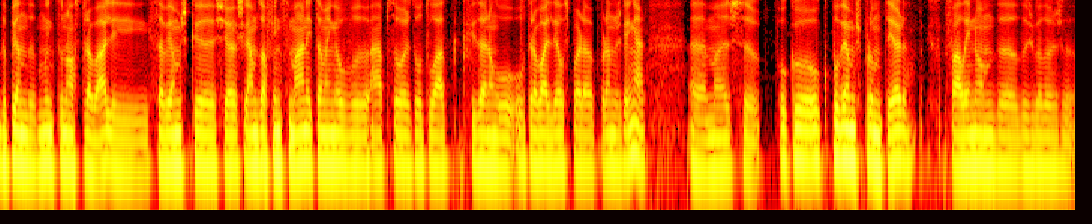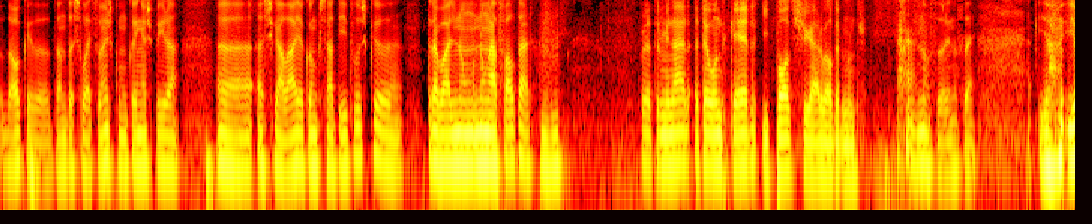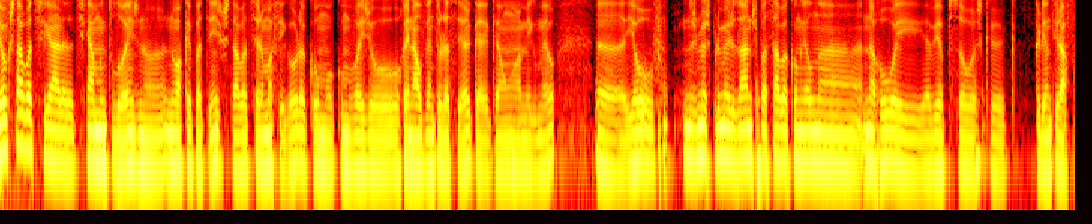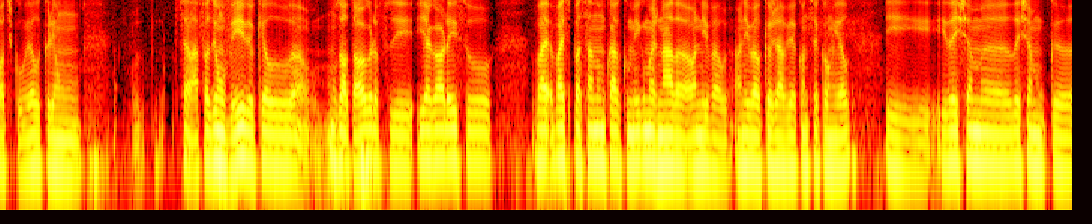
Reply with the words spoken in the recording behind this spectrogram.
depende muito do nosso trabalho e sabemos que chegamos ao fim de semana e também houve, há pessoas do outro lado que fizeram o, o trabalho deles para, para nos ganhar. Uh, mas uh, o, que, o que podemos prometer, falo em nome de, dos jogadores de hockey, de tantas seleções, como quem aspira uh, a chegar lá e a conquistar títulos, que trabalho não, não há de faltar. Uhum. Para terminar, até onde quer e pode chegar o Helder Nunes? não sei, não sei. Eu, eu gostava de chegar, de chegar muito longe no, no hockey patins, gostava de ser uma figura como, como vejo o Reinaldo Ventura ser, que é, que é um amigo meu. Uh, eu, nos meus primeiros anos, passava com ele na, na rua e havia pessoas que, que queriam tirar fotos com ele, queriam, sei lá, fazer um vídeo, aquele, uns autógrafos e, e agora isso vai, vai passando um bocado comigo, mas nada ao nível, ao nível que eu já vi acontecer com ele e, e deixa-me deixa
